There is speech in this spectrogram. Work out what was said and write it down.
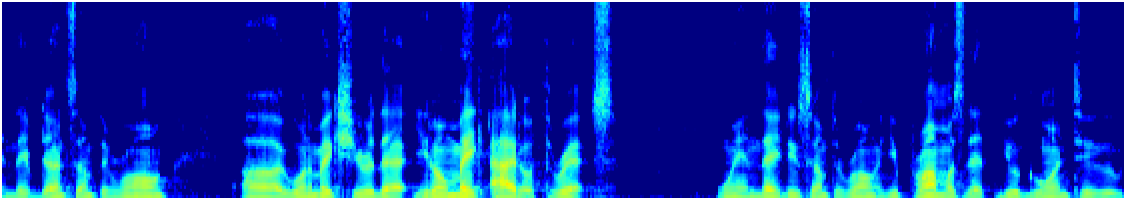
and they've done something wrong, uh, we want to make sure that you don't make idle threats when they do something wrong and you promise that you're going to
